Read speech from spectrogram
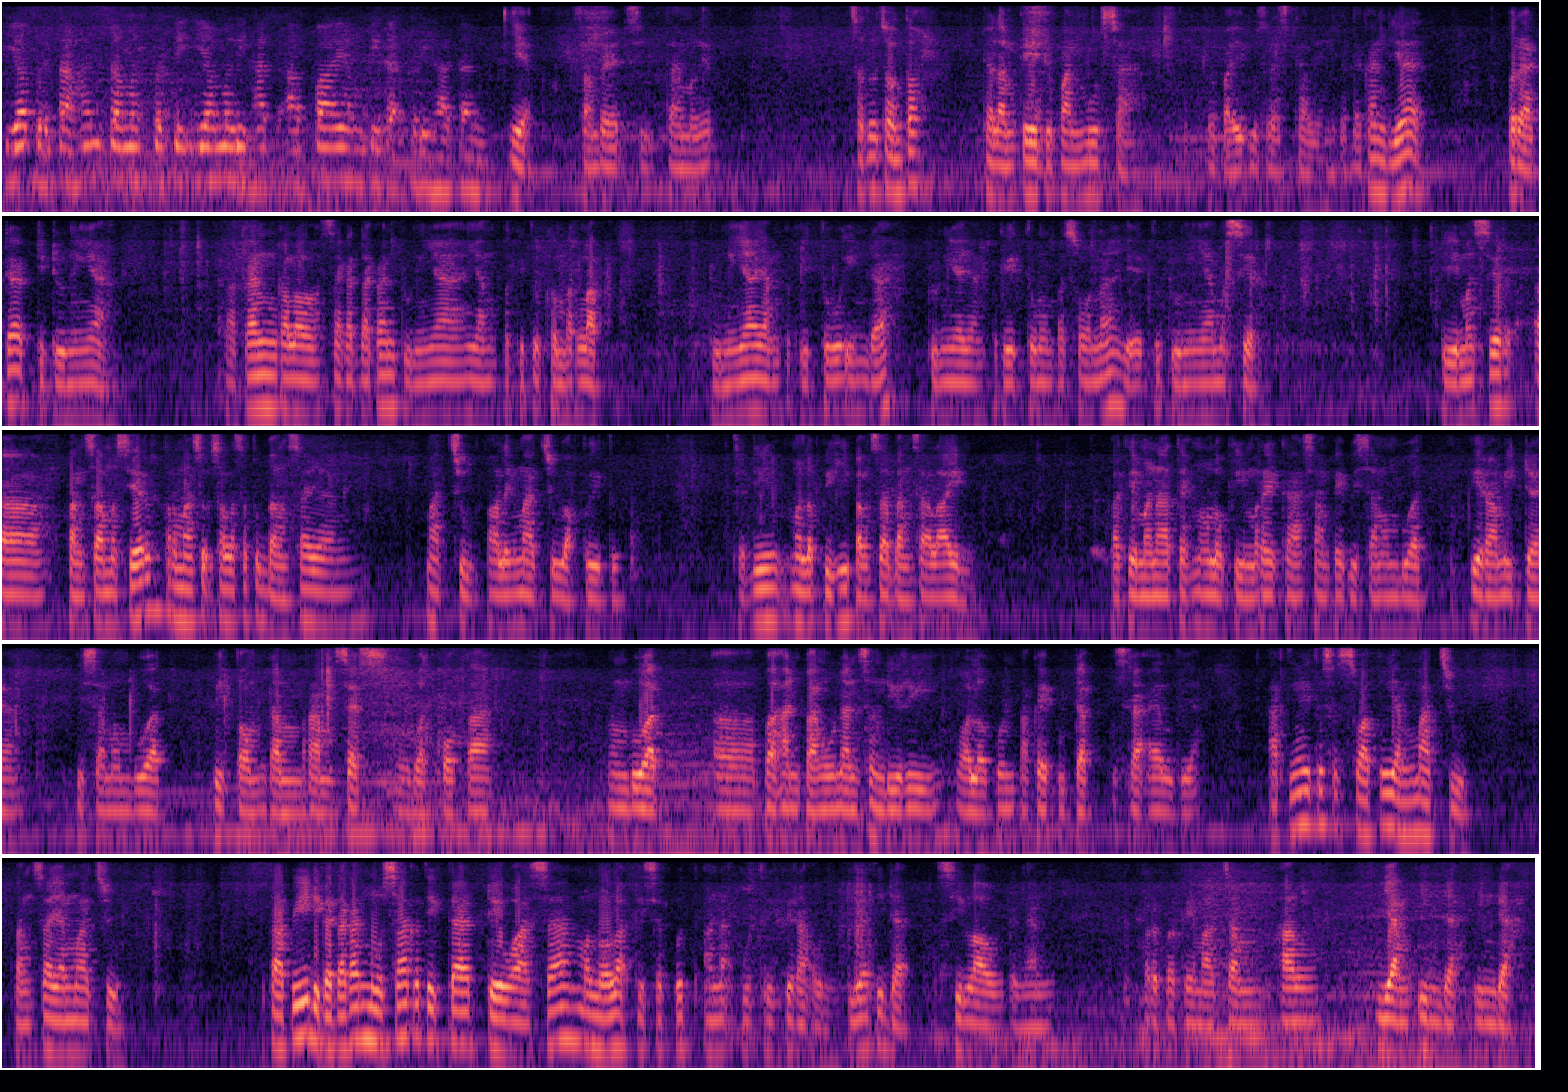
ia bertahan sama seperti ia melihat apa yang tidak kelihatan. Iya, sampai di sini kita melihat satu contoh dalam kehidupan Musa, Bapak Ibu saudara sekalian. Katakan dia berada di dunia. Bahkan kalau saya katakan dunia yang begitu gemerlap, dunia yang begitu indah, dunia yang begitu mempesona, yaitu dunia Mesir. Di Mesir, uh, bangsa Mesir termasuk salah satu bangsa yang maju, paling maju waktu itu. Jadi melebihi bangsa-bangsa lain. Bagaimana teknologi mereka sampai bisa membuat piramida, bisa membuat Pitom dan Ramses, membuat kota, membuat uh, bahan bangunan sendiri walaupun pakai budak Israel ya. Artinya itu sesuatu yang maju, bangsa yang maju. Tapi dikatakan Musa ketika dewasa menolak disebut anak putri Firaun. Dia tidak silau dengan berbagai macam hal yang indah-indah.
